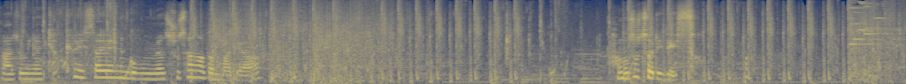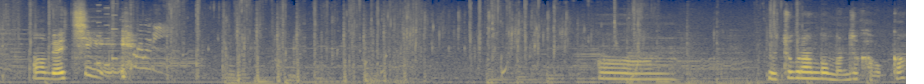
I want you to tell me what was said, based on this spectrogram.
아주 그냥 켜켜이 쌓여있는 거 보면 수상하단 말이야. 방수 처리돼 있어. 어 멸치 어 이쪽으로 한번 먼저 가볼까?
